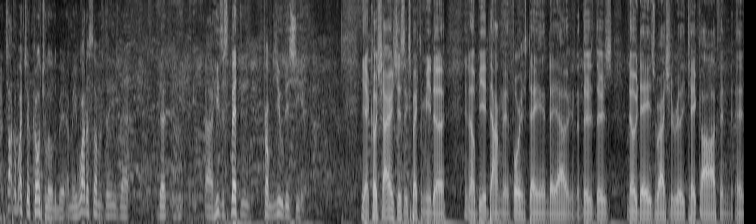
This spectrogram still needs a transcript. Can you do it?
Uh, Talk about your coach a little bit. I mean, what are some of the things that that he, uh, he's expecting from you this year? Yeah, Coach Scheyer is just expecting me to, you know, be a dominant force day in, day out. You know, there's there's no days where I should really take off and, and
